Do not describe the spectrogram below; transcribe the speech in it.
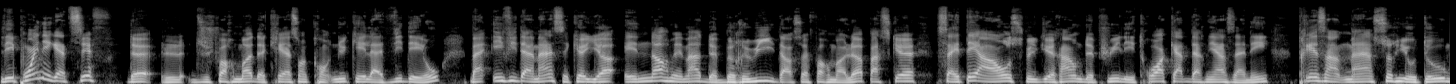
Les points négatifs du format de création de contenu qui est la vidéo, ben évidemment, c'est qu'il y a énormément de bruit dans ce format-là parce que ça a été en hausse fulgurante depuis les trois, quatre dernières années. Présentement, sur YouTube,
